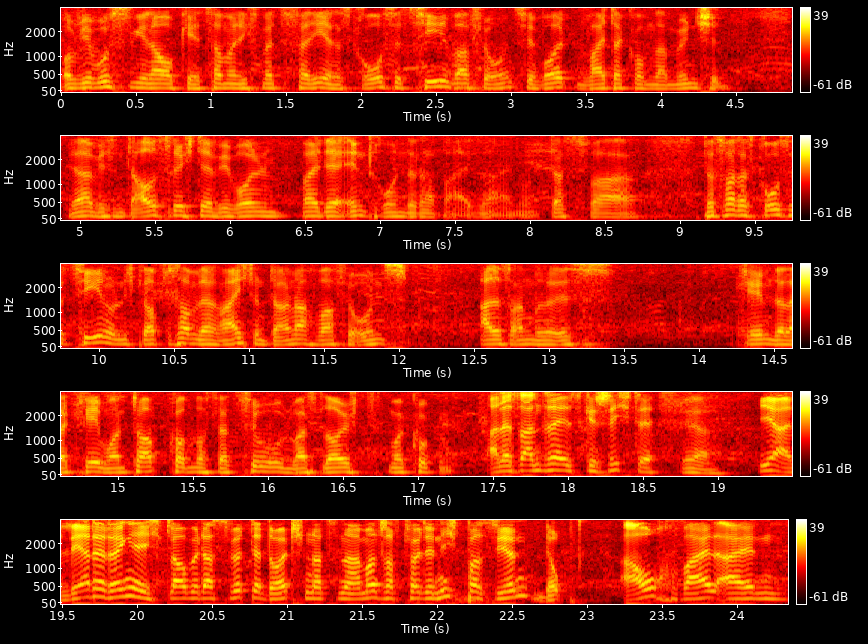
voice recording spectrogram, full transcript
und wir wussten genau, okay, jetzt haben wir nichts mehr zu verlieren. Das große Ziel war für uns, wir wollten weiterkommen nach München. Ja, wir sind Ausrichter, wir wollen bei der Endrunde dabei sein. Und das war das, war das große Ziel und ich glaube, das haben wir erreicht. Und danach war für uns alles andere ist Creme de la Creme on top, kommt noch dazu und was läuft, mal gucken. Alles andere ist Geschichte. Ja. Ja, leere Ränge, ich glaube, das wird der deutschen Nationalmannschaft heute nicht passieren. Nope. Auch weil ein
